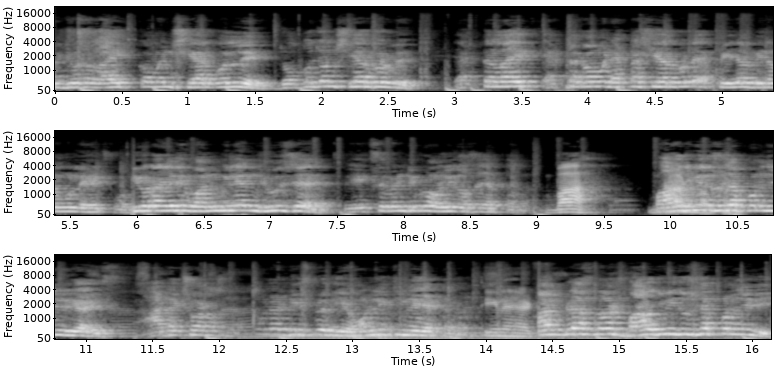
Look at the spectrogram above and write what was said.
ভিডিওটা লাইক কমেন্ট শেয়ার করলে যতজন শেয়ার করবে একটা লাইক একটা কমেন্ট একটা শেয়ার করলে পেয়ে যাবে বিনামূল্যে হেডফোন ভিডিওটা যদি ওয়ান মিলিয়ন ভিউজ যায় এক্স সেভেন্টি প্রো অনলি দশ হাজার টাকা। বাহ বারো জিবি দুশো ছাপ্পান্ন জিবি গাইস আট একশো আঠাশ ডিসপ্লে দিয়ে অনলি তিন হাজার টাকা। তিন হাজার ওয়ান প্লাস নট বারো জিবি দুশো ছাপ্পান্ন জিবি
